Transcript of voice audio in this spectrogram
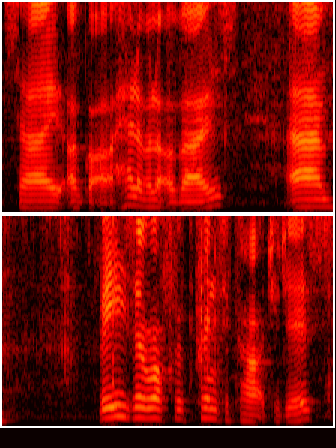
So I've got a hell of a lot of those. Um, these are off of printer cartridges.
